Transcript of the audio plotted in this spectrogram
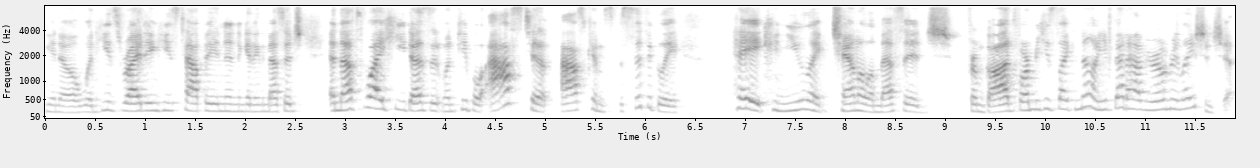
You know, when he's writing, he's tapping in and getting the message, and that's why he does it. When people asked him, ask him specifically, hey can you like channel a message from god for me? He's like no you've got to have your own relationship.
